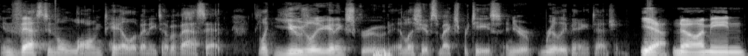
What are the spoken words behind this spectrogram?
invest in the long tail of any type of asset, like usually you're getting screwed unless you have some expertise and you're really paying attention. Yeah, no, I mean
